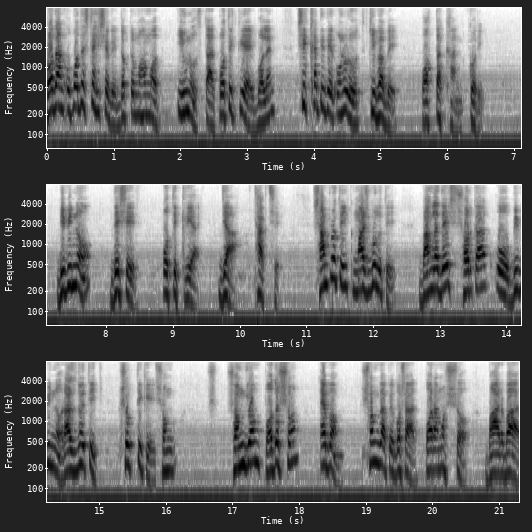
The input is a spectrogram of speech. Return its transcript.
প্রধান উপদেষ্টা হিসেবে ডক্টর মোহাম্মদ ইউনুস তার প্রতিক্রিয়ায় বলেন, শিক্ষার্থীদের অনুরোধ কীভাবে প্রত্যাখ্যান করি? বিভিন্ন দেশের প্রতিক্রিয়ায় যা থাকছে। সাম্প্রতিক মাসগুলোতে বাংলাদেশ সরকার ও বিভিন্ন রাজনৈতিক শক্তিকে সংযম, প্রদর্শন এবং সংলাপে বসার পরামর্শ বারবার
